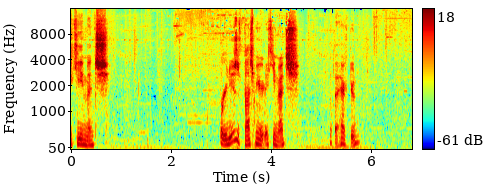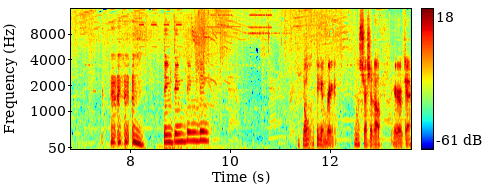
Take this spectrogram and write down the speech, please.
Icky Mensch. Did you just flash me your Icky Mensch? What the heck, dude? ding, ding, ding, ding. Don't take a break. Don't stretch it off. You're okay.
